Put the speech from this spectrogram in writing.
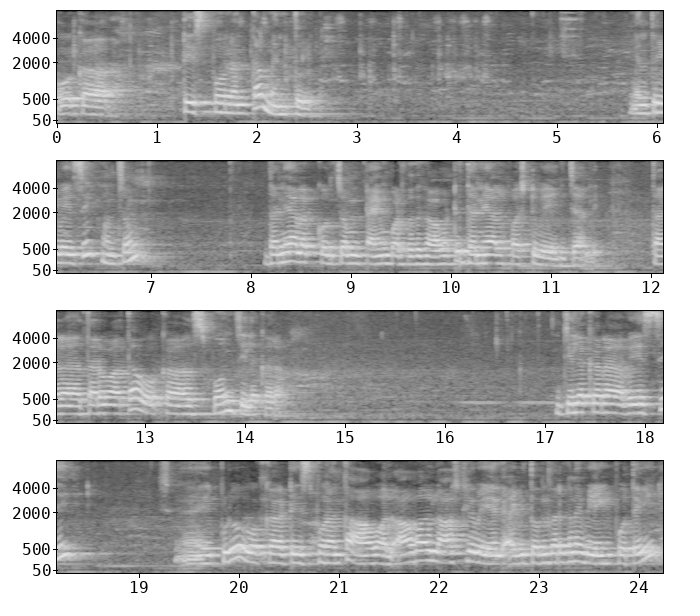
ఒక టీ స్పూన్ అంతా మెంతులు. మెంతులు వేసి కొంచెం ధనియాలకు కొంచెం టైం పడుతుంది కాబట్టి ధనియాలు ఫస్ట్ వేయించాలి. తర తర్వాత ఒక స్పూన్ జీలకర్ర. జీలకర్ర వేసి ఇప్పుడు ఒక టీ స్పూన్ అంతా ఆవాలు. ఆవాలు లాస్ట్లో వేయాలి. అవి తొందరగానే వేగిపోతాయి.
